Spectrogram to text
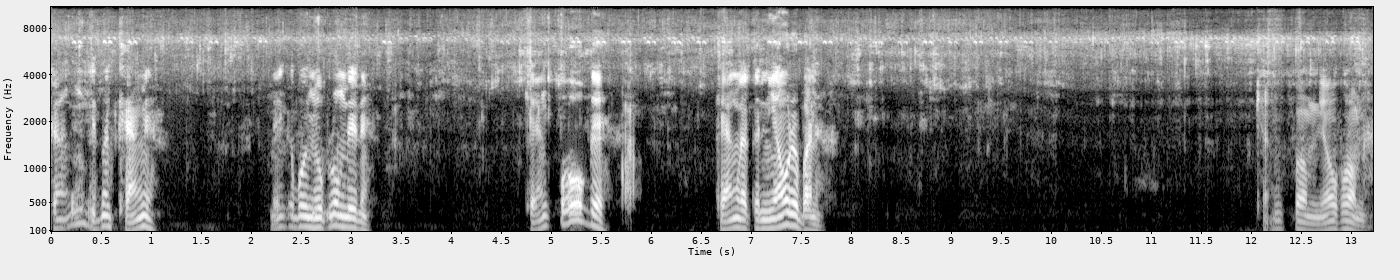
แข็งดินมันแข็งเนี่ยนี่ก็บ่ยุบลงเด้เนี่ยแข็งโป๊กเด้แข็งแล้วก็เหนียวเลยบัดเนี่ยแข็งพร้อมเหนียวพร้อมนะ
